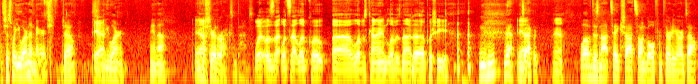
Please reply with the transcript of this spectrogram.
it's just what you learn in marriage, Joe. It's Yeah. what you learn. You know, Yeah. Gotta share the rock sometimes. What was that? What's that love quote? Uh, love is kind. Love is not uh, pushy. Yeah, exactly. yeah, Love does not take shots on goal from 30 yards out.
